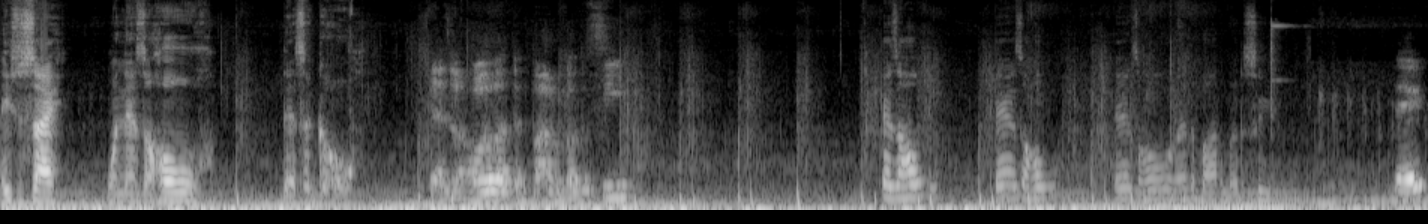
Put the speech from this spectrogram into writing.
I used to say, when there's a hole, there's a goal. There's a hole at the bottom of the sea. There's a hole. There's a hole. There's a hole at the bottom of the sea. Dave?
